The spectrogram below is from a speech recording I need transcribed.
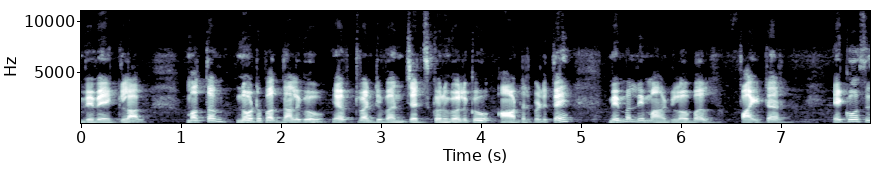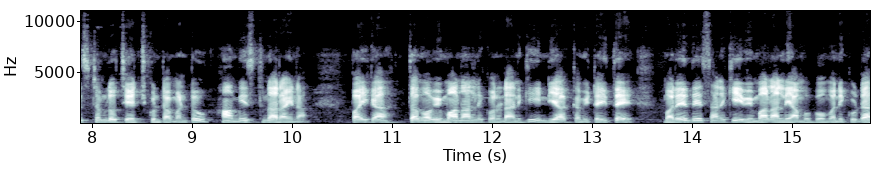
వివేక్ లాల్. మొత్తం నూట పద్నాలుగు ఎఫ్ ట్వంటీ వన్ జెట్స్ కొనుగోలుకు ఆర్డర్ పెడితే మిమ్మల్ని మా గ్లోబల్ ఫైటర్ ఎకో సిస్టంలో చేర్చుకుంటామంటూ హామీ ఇస్తున్నారు ఆయన. పైగా తమ విమానాల్ని కొనడానికి ఇండియా కమిట్ అయితే మరే దేశానికి ఈ విమానాల్ని అమ్మబోమని కూడా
